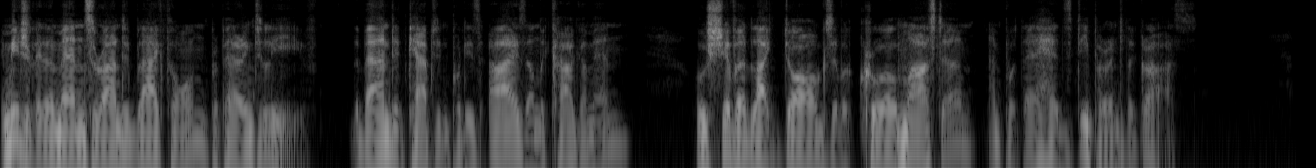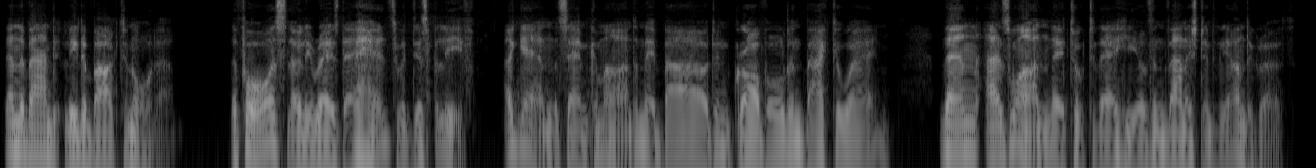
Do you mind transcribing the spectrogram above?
Immediately the men surrounded Blackthorne, preparing to leave. The bandit captain put his eyes on the Kaga men, who shivered like dogs of a cruel master, and put their heads deeper into the grass. Then the bandit leader barked an order. The four slowly raised their heads with disbelief. Again the same command, and they bowed and grovelled and backed away. Then, as one, they took to their heels and vanished into the undergrowth.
